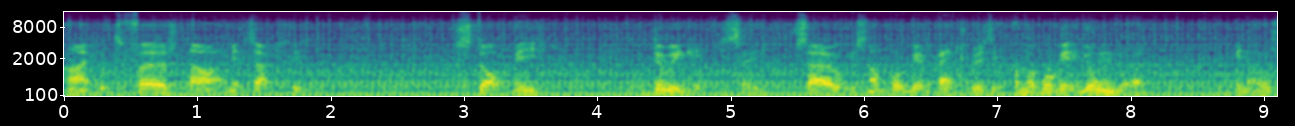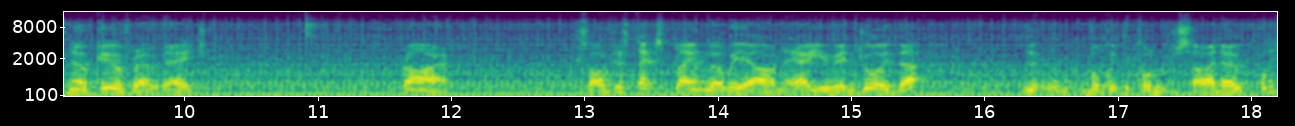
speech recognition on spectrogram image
Right, but it's the first time it's actually stopped me doing it. You see, so it's not going to get better, is it? I'm not going to get younger. You know, there's no cure for old age. Right. So I'll just explain where we are now. You've enjoyed that little look at the countryside, hopefully.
